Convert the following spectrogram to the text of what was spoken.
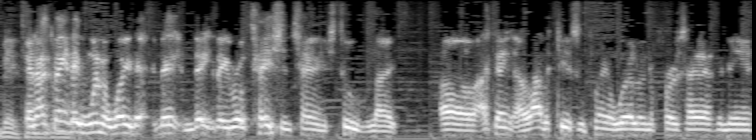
Big time. And I think they went away. That they they they rotation changed too. Like uh, I think a lot of kids were playing well in the first half, and then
